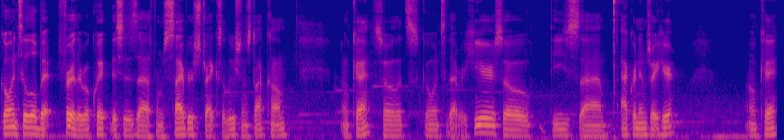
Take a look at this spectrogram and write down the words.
go into a little bit further, real quick. This is uh, from cyberstrikesolutions.com. Okay, so let's go into that right here. So, these um, acronyms right here. Okay,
